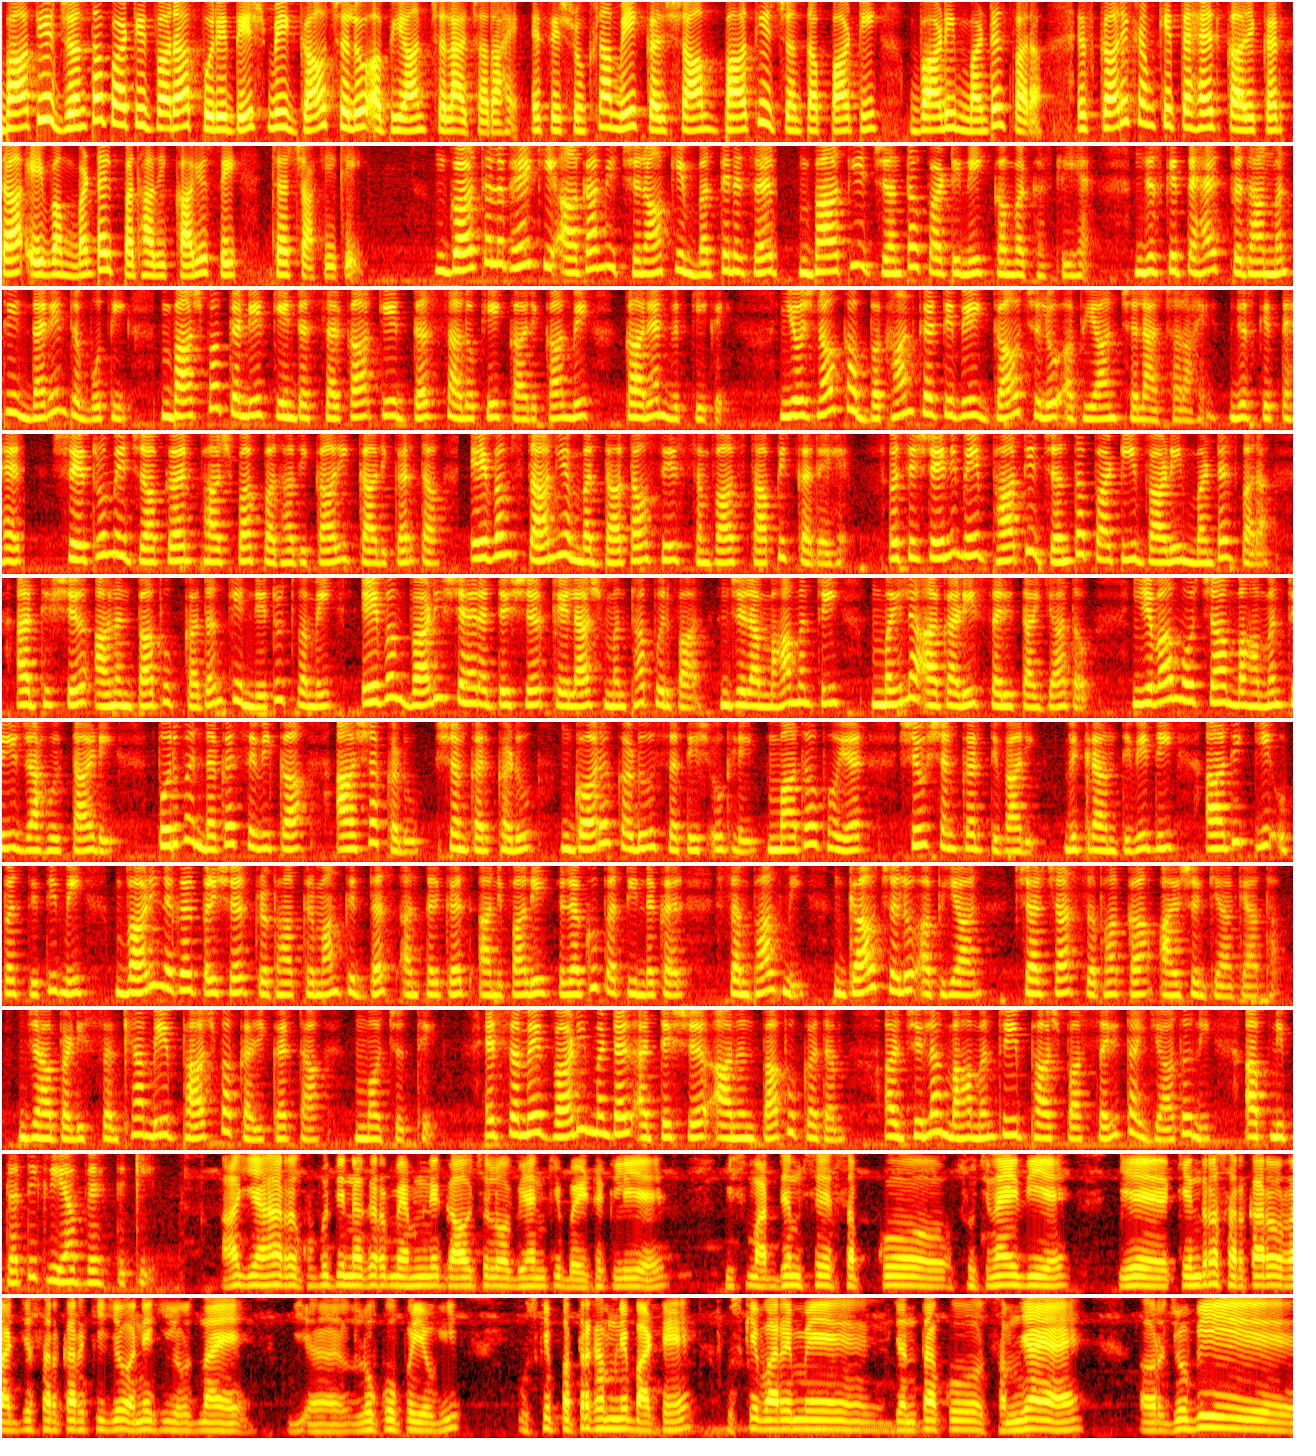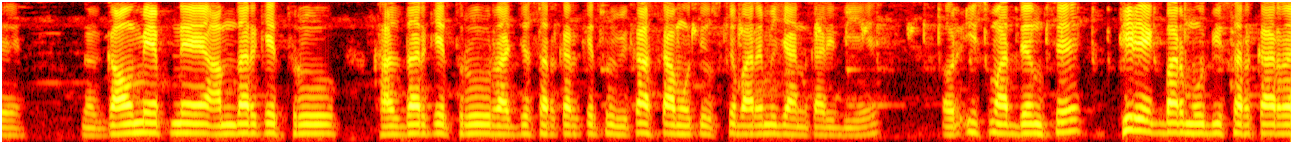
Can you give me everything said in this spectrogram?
Bharatiya Janata party द्वारा पूरे देश में गाँव चलो अभियान चलाया जा रहा है। ऐसी श्रृंखला में कल शाम भारतीय जनता पार्टी वाड़ी मंडल द्वारा इस कार्यक्रम के तहत कार्यकर्ता एवं मंडल पदाधिकारियों से चर्चा की गई। गौरतलब है कि आगामी चुनाव के मद्देनजर भारतीय जनता पार्टी ने कमर कस ली है, जिसके तहत प्रधानमंत्री नरेंद्र मोदी, भाजपा प्रणीत केंद्र सरकार के 10 सालों के कार्यकाल में कार्यान्वित की गई। योजनाओं का बखान करते हुए गाँव चलो अभियान चलाया जा रहा है, जिसके तहत क्षेत्रों में जाकर भाजपा पदाधिकारी, कार्यकर्ता एवं स्थानीय मतदाताओं से संवाद स्थापित कर रहे हैं। उसी श्रेणी में भारतीय जनता पार्टी वाड़ी मंडल द्वारा अध्यक्ष आनंद बाबू कदम के नेतृत्व में एवं वाड़ी शहर अध्यक्ष कैलाश मंथापुरवार, जिला महामंत्री महिला आघाड़ी सरिता यादव, युवा मोर्चा महामंत्री राहुल ताड़ी पूर्व नगर सेविका आशा कडू, शंकर कडू, गौरव कडू, सतीश उगले, माधव भोयर शिव शंकर तिवारी, विक्रांत द्विवेदी आदि की उपस्थिति में वाड़ी नगर परिषद प्रभाग क्रमांक 10 अंतर्गत आने वाले रघुपति नगर संभाग में गाँव चलो अभियान चर्चा सभा का आयोजन किया गया था, जहाँ बड़ी संख्या में भाजपा कार्यकर्ता मौजूद थे। इस समय वाड़ी मंडल अध्यक्ष आनंद बाबू कदम और जिला महामंत्री भाजपा सरिता यादव ने अपनी प्रतिक्रिया व्यक्त की। आज यहाँ रघुपति नगर में हमने गाँव चलो अभियान की बैठक ली है। इस माध्यम से सबको सूचनाएँ दी है। ये केंद्र सरकार और राज्य सरकार की जो अनेक योजनाएँ लोकोपयोगी, उसके पत्रक हमने बांटे हैं। उसके बारे में जनता को समझाया है और जो भी गाँव में अपने आमदार के थ्रू, खासदार के थ्रू, राज्य सरकार के थ्रू विकास काम होती है, उसके बारे में जानकारी दी है। और इस माध्यम से फिर एक बार मोदी सरकार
